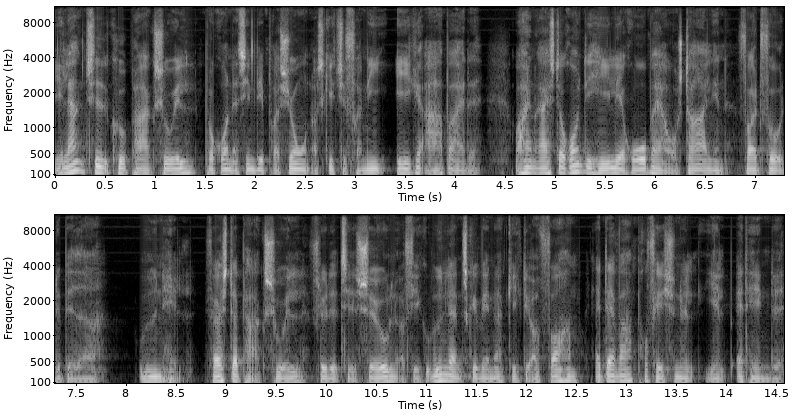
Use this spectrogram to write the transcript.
I lang tid kunne Park Suel på grund af sin depression og skizofreni ikke arbejde, og han rejste rundt i hele Europa og Australien for at få det bedre. Uden held. Først da Park Suel flyttede til Seoul og fik udenlandske venner, gik det op for ham, at der var professionel hjælp at hente.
